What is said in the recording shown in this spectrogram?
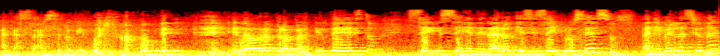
a casarse, no me acuerdo cómo en la hora, pero a partir de esto se, generaron 16 procesos a nivel nacional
